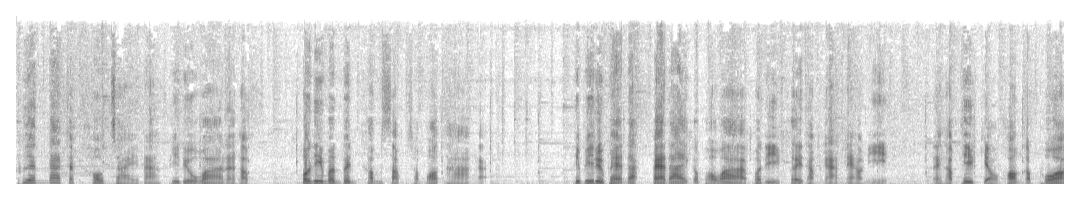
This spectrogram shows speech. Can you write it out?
เพื่อนๆน่าจะเข้าใจนะพี่ดิวว่านะครับพอดีมันเป็นคำศัพท์เฉพาะทางอะที่พี่ดิวแปลได้แปลได้ก็เพราะว่าพอดีเคยทำงานแนวนี้นะครับที่เกี่ยวข้องกับพวก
